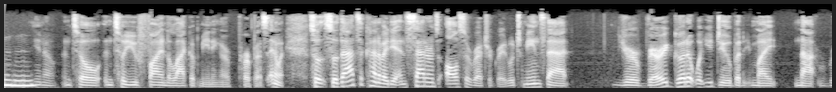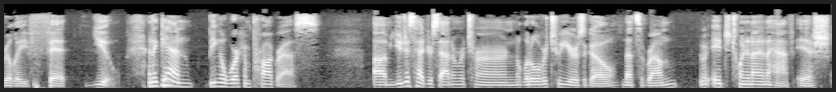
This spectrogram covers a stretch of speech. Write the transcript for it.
hmm you know, until until you find a lack of meaning or purpose. Anyway, so so that's a kind of idea. And Saturn's also retrograde, which means that you're very good at what you do, but it might not really fit you. And again, being a work in progress, um, you just had your Saturn return a little over two years ago. That's around age 29 and a half ish.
